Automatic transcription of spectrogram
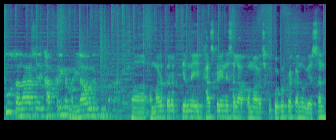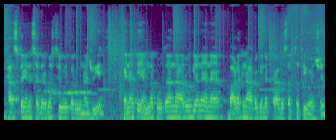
શું સલાહ છે? ખાસ કરીને મહિલાઓને શું સલાહ અમારા તરફથી એમને એક ખાસ કરીને સલાહ આપવામાં આવે છે કે કોઈ પણ પ્રકારનું વ્યસન, ખાસ કરીને સગર્ભા સ્ત્રીઓએ કરવું ના જોઈએ. એનાથી એમના પોતાના આરોગ્યને અને બાળકના આરોગ્યને ખરાબ અસર થતી હોય છે.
